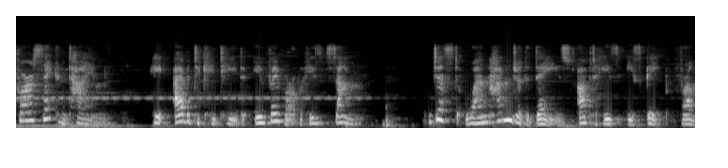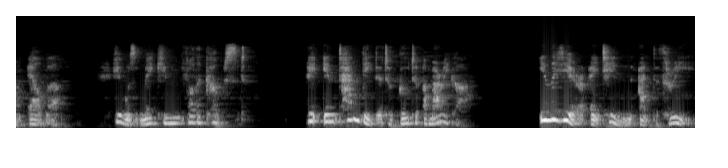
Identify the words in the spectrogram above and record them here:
For a second time he abdicated in favor of his son. Just one hundred days after his escape from Elba, he was making for the coast. He intended to go to America. In the year 1803,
